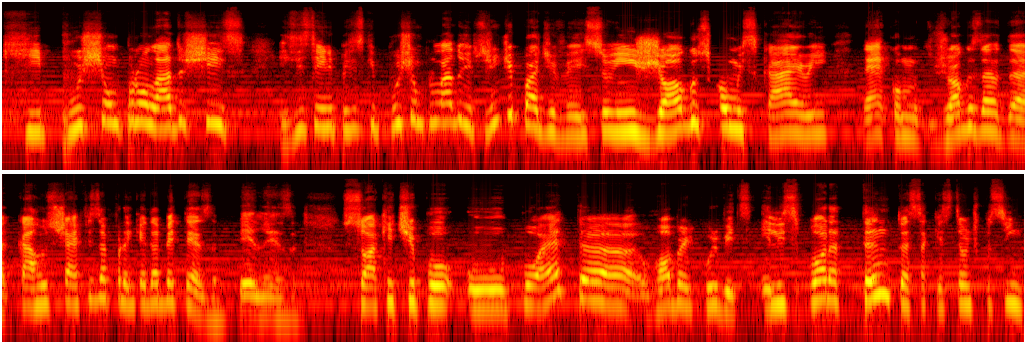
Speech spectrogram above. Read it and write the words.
que puxam para um lado X. Existem NPCs que puxam para o lado Y. A gente pode ver isso em jogos como Skyrim, né? Como jogos da, da carros-chefes da franquia da Bethesda. Beleza. Só que, tipo, o poeta Robert Kurbitz, ele explora tanto essa questão, tipo assim,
